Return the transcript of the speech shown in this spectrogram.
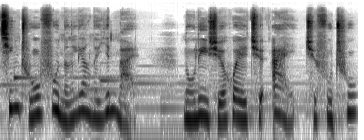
清除负能量的阴霾。努力学会去爱，去付出，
